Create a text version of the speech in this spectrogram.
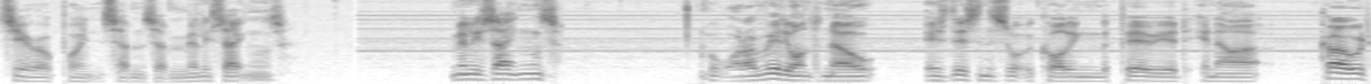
0.77 milliseconds. Milliseconds. But what I really want to know is this and this is what we're calling the period in our code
